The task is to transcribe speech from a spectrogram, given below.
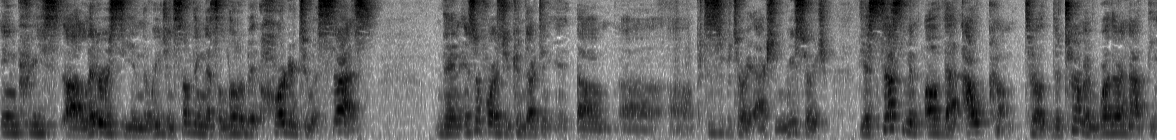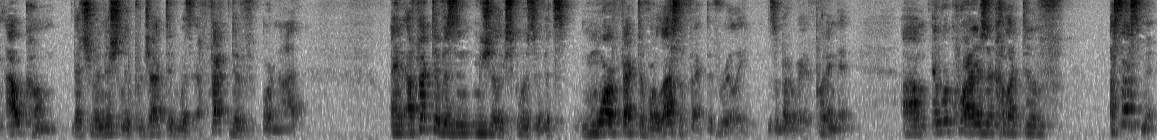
increase uh, literacy in the region, something that's a little bit harder to assess, then insofar as you're conducting um, uh, uh, participatory action research, the assessment of that outcome to determine whether or not the outcome that you initially projected was effective or not. And effective isn't mutually exclusive. It's more effective or less effective, really, is a better way of putting it. Um, it requires a collective assessment.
